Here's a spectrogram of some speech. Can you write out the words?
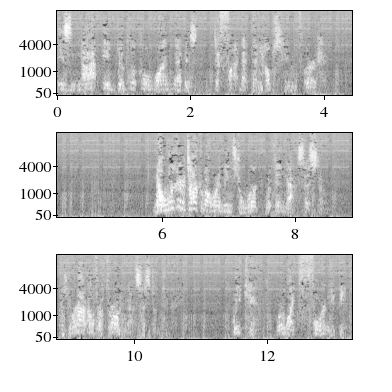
is not a biblical one that is defined that, that helps human flourishing. Now, we're going to talk about what it means to work within that system, because we're not overthrowing that system. We can't. We're like 40 people.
